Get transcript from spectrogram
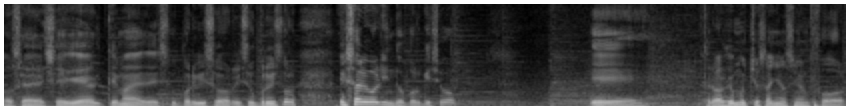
O sea, llegué al tema de, supervisor. Y supervisor es algo lindo porque yo eh, trabajé muchos años en Ford.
